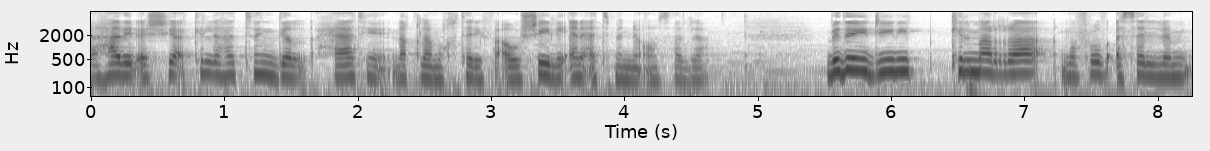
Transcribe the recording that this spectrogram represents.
هذه الأشياء كلها تنقل حياتي نقلة مختلفة أو الشيء اللي أنا أتمنى أوصل له. بدأ يجيني كل مرة مفروض أسلم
